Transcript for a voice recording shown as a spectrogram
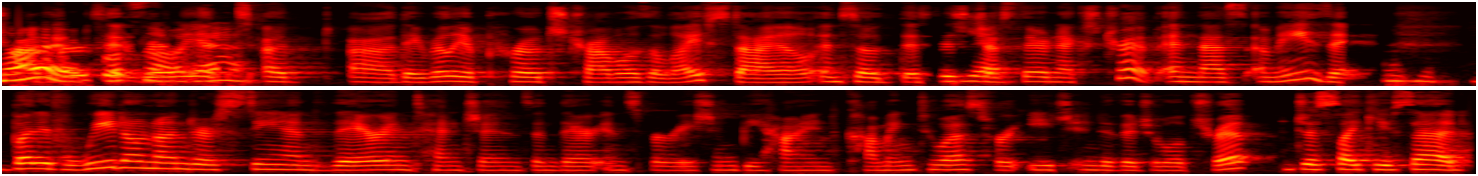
travelers no, that really, not, yeah. uh, they really approach travel as a lifestyle. And so this is yes. just their next trip. And that's amazing. Mm-hmm. But but if we don't understand their intentions and their inspiration behind coming to us for each individual trip, just like you said,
